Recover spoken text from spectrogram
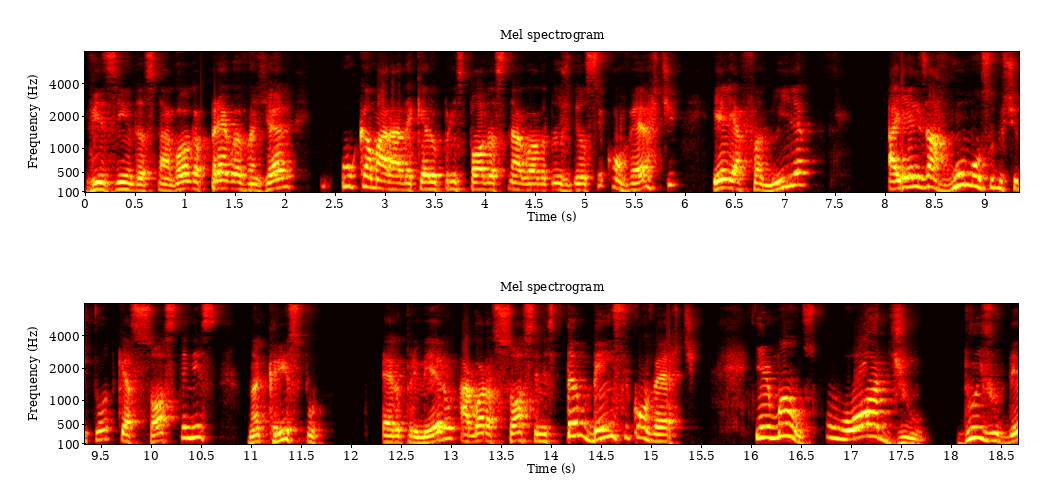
vizinho da sinagoga, prega o evangelho o camarada que era o principal da sinagoga dos judeus se converte, ele e a família. Aí eles arrumam um substituto, que é Sóstenes, né? Crispo era o primeiro, agora Sóstenes também se converte. Irmãos, o ódio dos judeus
